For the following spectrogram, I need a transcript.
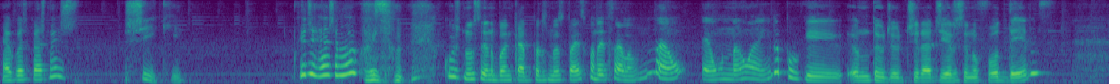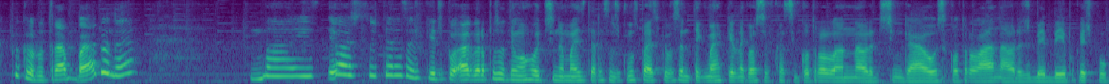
É a coisa que eu acho mais chique. Porque de resto é a mesma coisa. Continuo sendo bancado pelos meus pais quando eles falam não, é um não ainda, porque eu não tenho de tirar dinheiro se não for deles. Porque eu não trabalho, né? Mas eu acho isso interessante, porque tipo, agora a pessoa tem uma rotina mais interessante com os pais, porque você não tem mais aquele negócio de ficar se controlando na hora de xingar ou se controlar na hora de beber, porque tipo.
